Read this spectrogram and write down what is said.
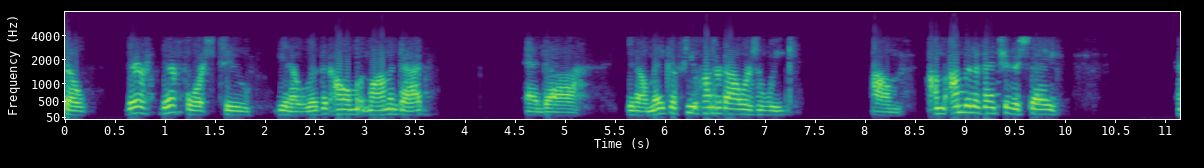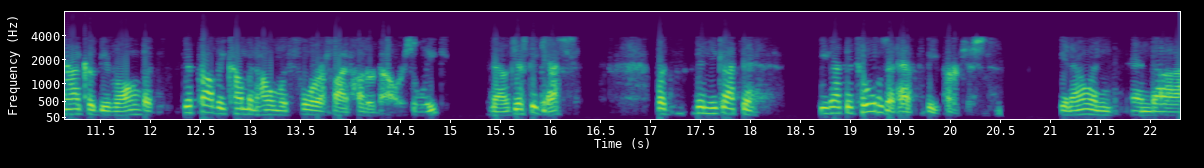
So they're they're forced to you know live at home with mom and dad, and uh, you know make a few hundred dollars a week. Um, I'm I'm going to venture to say, and I could be wrong, but they're probably coming home with four or five hundred dollars a week. You know, just a guess. But then you got the you got the tools that have to be purchased. You know, and and uh,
